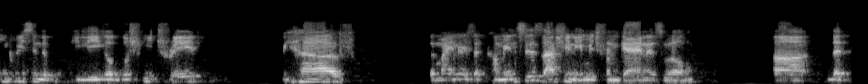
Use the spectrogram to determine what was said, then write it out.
increase in the illegal bushmeat trade. We have the miners that come in. So this is actually an image from Guyana as well uh, that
